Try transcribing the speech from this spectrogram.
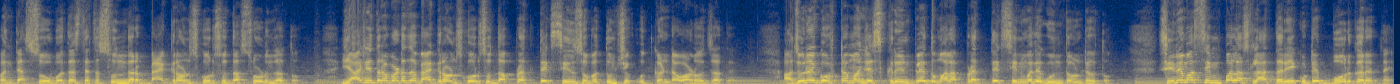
पण त्यासोबतच त्याचा सुंदर बॅकग्राऊंड स्कोर सुद्धा सोडून जातो. या चित्रपटाचा बॅकग्राऊंड स्कोर सुद्धा प्रत्येक सीनसोबत तुमची उत्कंठा वाढवत जाते. अजून एक गोष्ट म्हणजे स्क्रीन प्ले तुम्हाला प्रत्येक सीनमध्ये गुंतवून ठेवतो. सिनेमा सिंपल असला तरी कुठे बोर करत नाही.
